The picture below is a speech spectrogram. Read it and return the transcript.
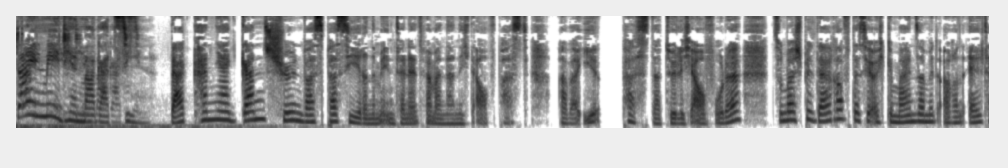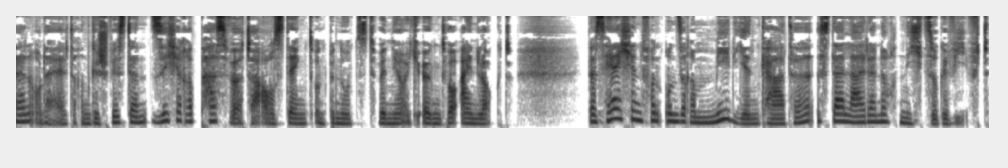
Dein Medienmagazin. Da kann ja ganz schön was passieren im Internet, wenn man da nicht aufpasst. Aber ihr passt natürlich auf, oder? Zum Beispiel darauf, dass ihr euch gemeinsam mit euren Eltern oder älteren Geschwistern sichere Passwörter ausdenkt und benutzt, wenn ihr euch irgendwo einloggt. Das Härchen von unserem Medienkater ist da leider noch nicht so gewieft.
